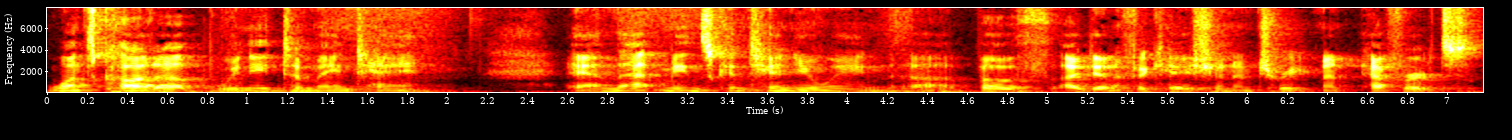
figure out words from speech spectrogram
Once caught up, we need to maintain. And that means continuing uh, both identification and treatment efforts.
